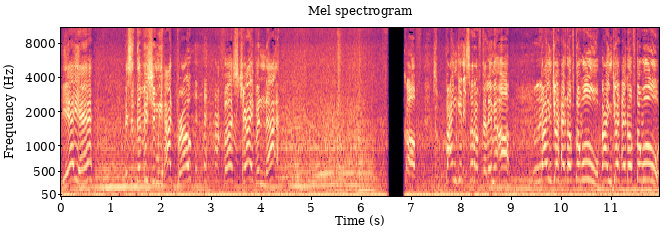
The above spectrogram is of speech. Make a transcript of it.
Yeah, yeah. This is the vision we had, bro. First drive and that. F- off. Just banging its head off the limiter. Banged your head off the wall. Banged your head off the wall.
